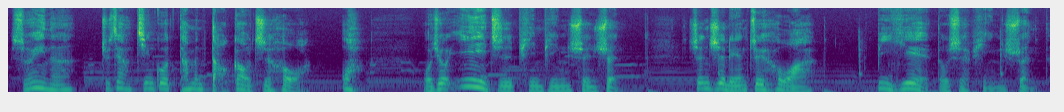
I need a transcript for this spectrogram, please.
所以呢，就这样经过他们祷告之后啊，哇，我就一直平平顺顺，甚至连最后啊毕业都是平顺的。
